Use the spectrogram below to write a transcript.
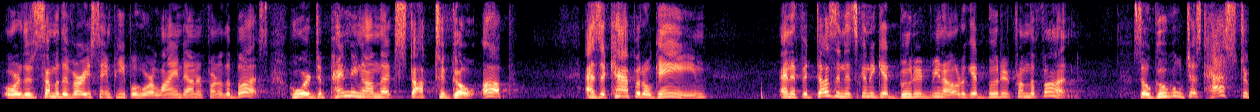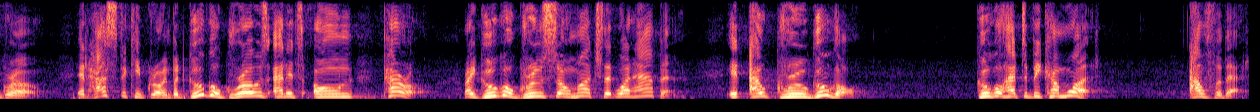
or there's some of the very same people who are lying down in front of the bus, who are depending on that stock to go up as a capital gain, and if it doesn't, it's gonna get booted, you know, it'll get booted from the fund. So Google just has to grow. It has to keep growing, but Google grows at its own peril, right? Google grew so much that what happened? It outgrew Google. Google had to become what? Alphabet.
